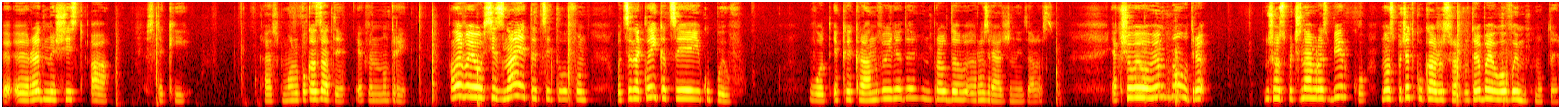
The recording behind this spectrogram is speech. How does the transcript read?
е, е, Redmi 6A. Ось такий. Зараз можу показати, як він внутрі. Але ви його всі знаєте, цей телефон. Оця наклейка це я її купив. От, як екран виглядає, він, правда, розряджений зараз. Якщо ви його вимкнули, треба. Ну що, розпочинаємо розбірку. Ну, спочатку кажу сразу, треба його вимкнути.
